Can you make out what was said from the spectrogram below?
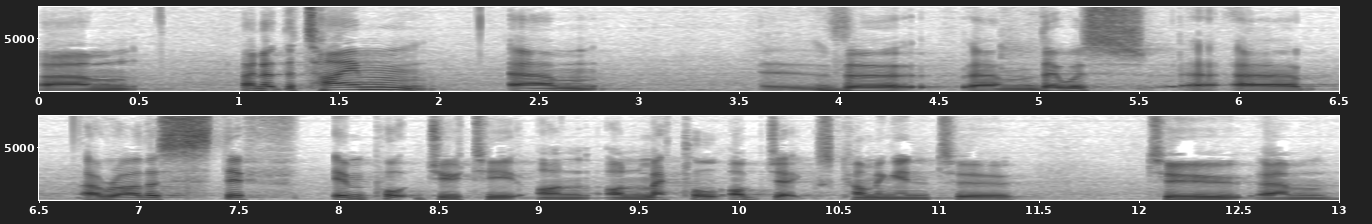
Um, and at the time, um, the, um, there was a, a, rather stiff import duty on, on metal objects coming into, to, um,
